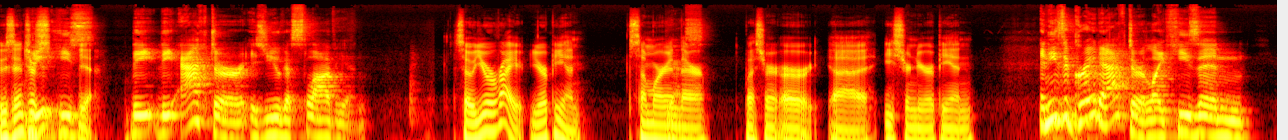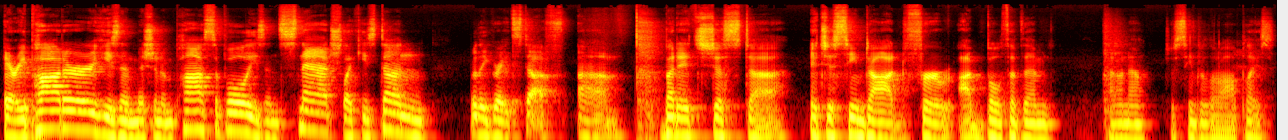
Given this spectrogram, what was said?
It was interesting. he's yeah. the the actor is Yugoslavian. So you were right, European, somewhere in there, Western or uh, Eastern European. And he's a great actor. Like he's in Harry Potter, he's in Mission Impossible, he's in Snatch. Like he's done really great stuff. Um, but it's just uh, it just seemed odd for uh, both of them. I don't know. Just seemed a little odd place.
